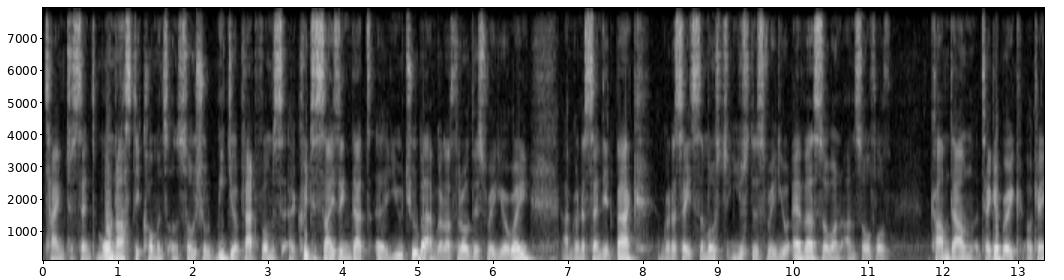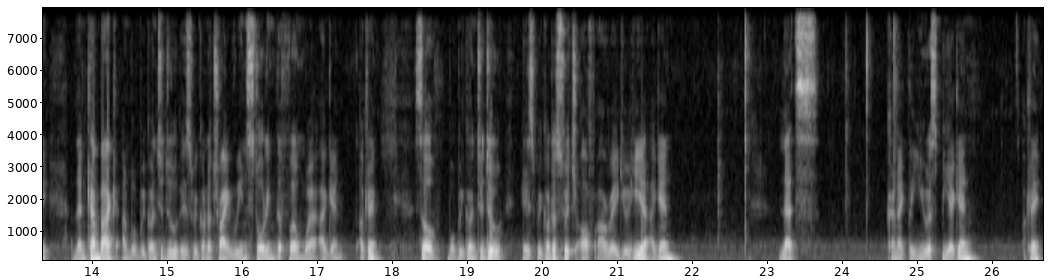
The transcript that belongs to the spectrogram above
time to send more nasty comments on social media platforms uh, criticizing that uh, YouTuber. I'm gonna throw this radio away, I'm gonna send it back, I'm gonna say it's the most useless radio ever, so on and so forth. Calm down, take a break, okay, and then come back. And what we're going to do is we're going to try reinstalling the firmware again, okay. So what we're going to do is we're going to switch off our radio here again. Let's connect the USB again okay?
